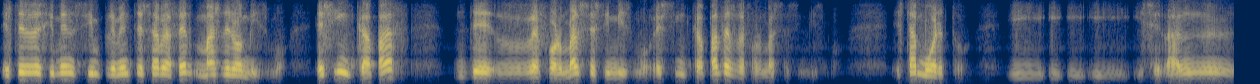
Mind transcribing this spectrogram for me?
Este régimen simplemente sabe hacer más de lo mismo. Es incapaz de reformarse a sí mismo. Es incapaz de reformarse a sí mismo. Está muerto. Y, se, dan,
